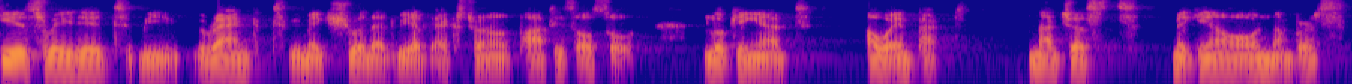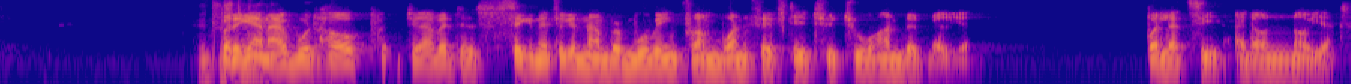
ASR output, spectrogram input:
GIIRS rated, we ranked, we make sure that we have external parties also looking at our impact, not just making our own numbers. But again, I would hope to have it a significant number moving from 150 to 200 million. But let's see. I don't know yet.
